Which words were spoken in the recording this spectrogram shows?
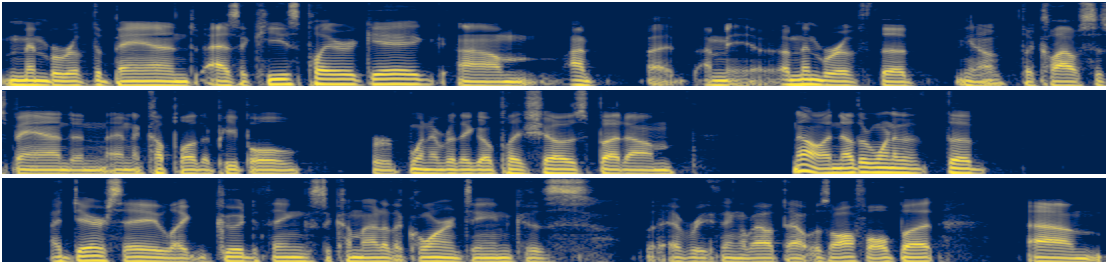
member of the band as a keys player gig. Um, I, I I'm a member of the you know the Klaus's band and and a couple other people for whenever they go play shows. But um, no, another one of the I dare say like good things to come out of the quarantine because everything about that was awful. But um,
